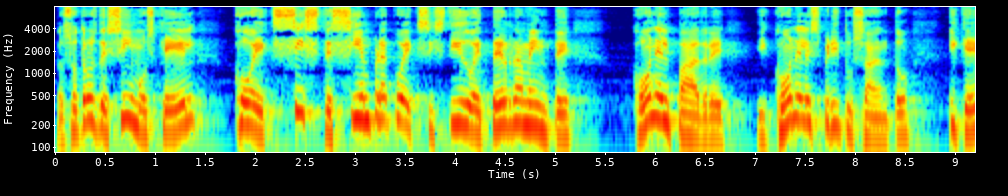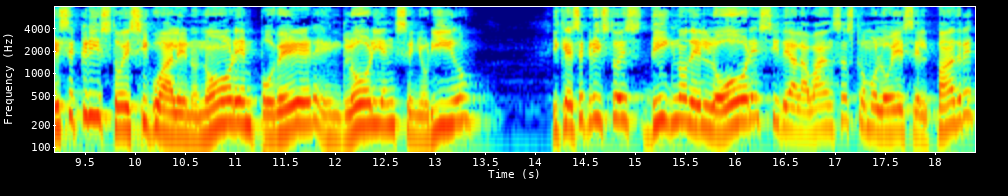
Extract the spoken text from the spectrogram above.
nosotros decimos que Él coexiste, siempre ha coexistido eternamente con el Padre y con el Espíritu Santo, y que ese Cristo es igual en honor, en poder, en gloria, en señorío, y que ese Cristo es digno de loores y de alabanzas como lo es el Padre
